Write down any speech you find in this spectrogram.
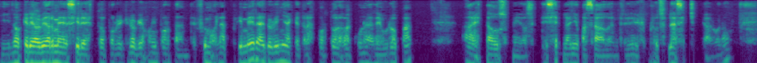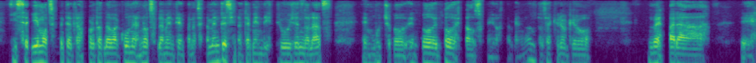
Y no quería olvidarme de decir esto, porque creo que es muy importante. Fuimos la primera aerolínea que transportó las vacunas de Europa a Estados Unidos, en diciembre del año pasado, entre Bruselas y Chicago, ¿no? Y seguimos transportando vacunas no solamente internacionalmente, sino también distribuyéndolas en mucho, en todo, todo Estados Unidos también, ¿no? Entonces creo que no es para, eh,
